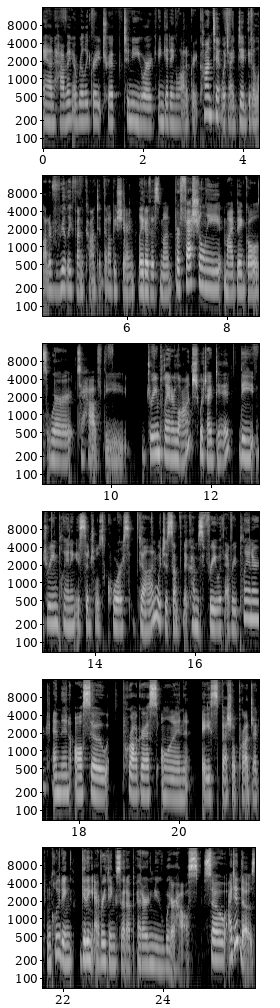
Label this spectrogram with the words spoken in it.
and having a really great trip to New York and getting a lot of great content, which I did get a lot of really fun content that I'll be sharing later this month. Professionally, my big goals were to have the Dream Planner launch, which I did, the Dream Planning Essentials course done, which is something that comes free with every planner, and then also progress on a special project, including getting everything set up at our new warehouse. So I did those.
